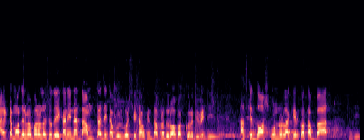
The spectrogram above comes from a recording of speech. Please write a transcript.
আর একটা মজার ব্যাপার হলো শুধু এখানে না দামটা যেটা বলব সেটাও কিন্তু আপনাদের অবাক করে দিবে। জি। আজকে দশ পনেরো লাখের কথা বাদ জি।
